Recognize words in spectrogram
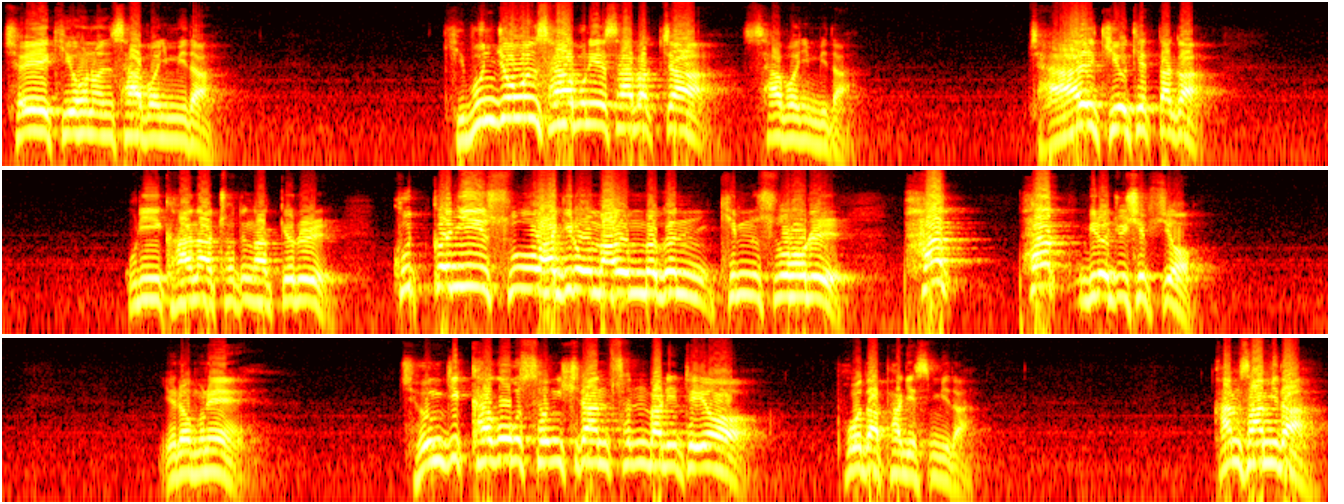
저의 기호는 4번입니다. 기분 좋은 4분의 4박자 4번입니다. 잘 기억했다가 우리 가나 초등학교를 굳건히 수호하기로 마음먹은 김수호를 팍팍 밀어주십시오. 여러분의 정직하고 성실한 손발이 되어 보답하겠습니다. 감사합니다.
